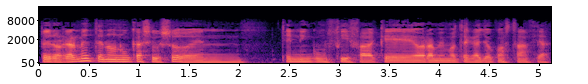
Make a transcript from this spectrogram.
Pero realmente no, nunca se usó en, en ningún FIFA que ahora mismo tenga yo constancia.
